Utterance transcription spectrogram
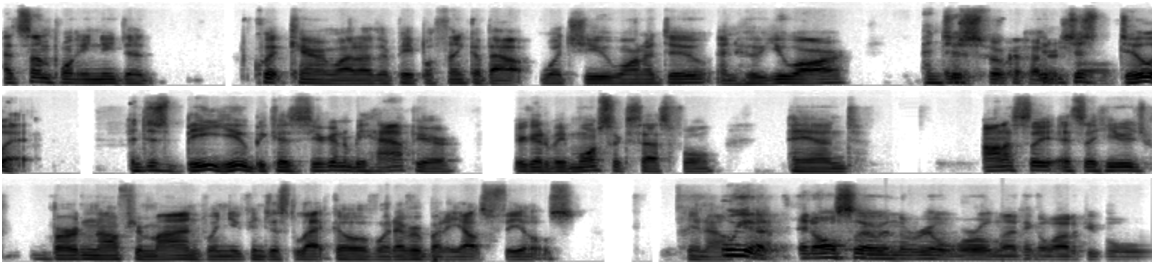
at some point you need to quit caring what other people think about what you want to do and who you are and, And just, just focus on and just do it and just be you because you're going to be happier you're going to be more successful and honestly it's a huge burden off your mind when you can just let go of what everybody else feels you know Oh yeah, and also in the real world, and I think a lot of people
